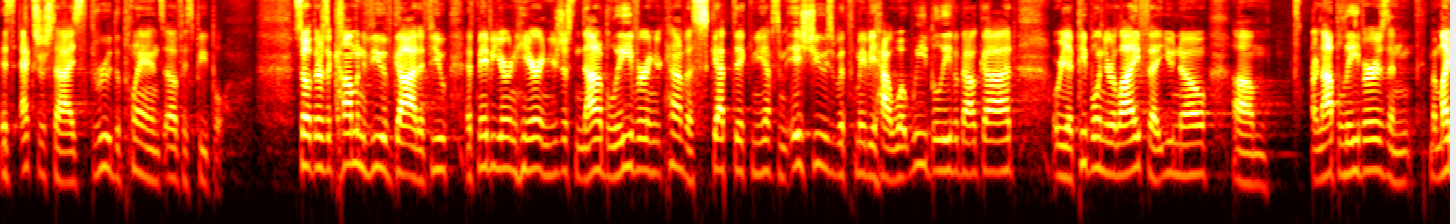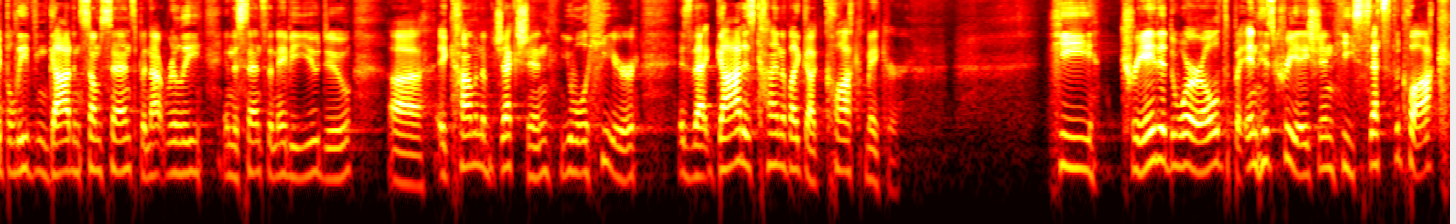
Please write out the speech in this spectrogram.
is exercised through the plans of his people. So there's a common view of God. If you if maybe you're in here and you're just not a believer and you're kind of a skeptic and you have some issues with maybe how what we believe about God, or you have people in your life that you know um, are not believers and might believe in God in some sense, but not really in the sense that maybe you do, uh, a common objection you will hear is that God is kind of like a clockmaker. He created the world, but in his creation, he sets the clock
